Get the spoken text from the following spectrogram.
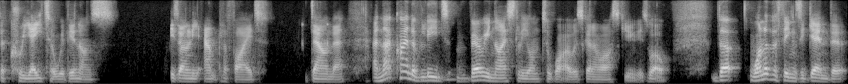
the creator within us is only amplified down there. And that kind of leads very nicely onto what I was going to ask you as well. That one of the things again that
